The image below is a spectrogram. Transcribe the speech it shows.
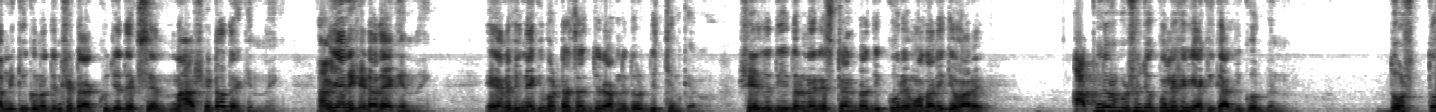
আপনি কি কোনো দিন সেটা খুঁজে দেখছেন? না, সেটা দেখেন নাই। আমি জানি সেটা দেখেন নাই। এখানে পিনাকি ভট্টাচার্যের আপনি দোষ দিচ্ছেন কেন? সে যদি এই ধরনের স্ট্যান্ডবাজি করে মজা নিতে পারে আপনিও সুযোগ পেলে সেই একই কাজই করবেন। দোষ তো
